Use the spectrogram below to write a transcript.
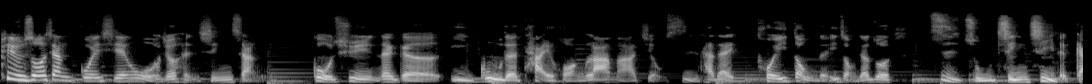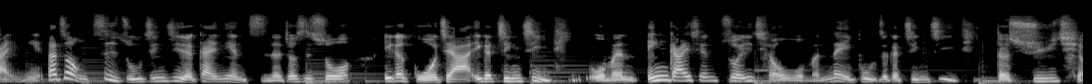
譬如说，像龟仙，我就很欣赏过去那个已故的太皇拉玛九世，他在推动的一种叫做自足经济的概念。那这种自足经济的概念，指的就是说，一个国家、一个经济体，我们应该先追求我们内部这个经济体的需求。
